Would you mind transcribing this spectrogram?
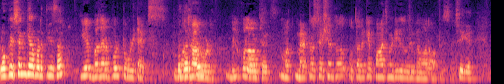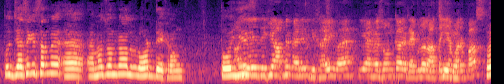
लोकेशन क्या पड़ती है सर? ये Badarpur toll tax Badarpur road. बिल्कुल मेट्रो स्टेशन तो उतर के पाँच मिनट की दूरी पे हमारा ऑफ़िस है। ठीक है। तो जैसे कि सर मैं अमेजोन का लॉट देख रहा हूँ। तो ये ये देखिए आपने पहले भी दिखाई हुआ है ये अमेजोन का रेगुलर आता ही है हमारे पास। तो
